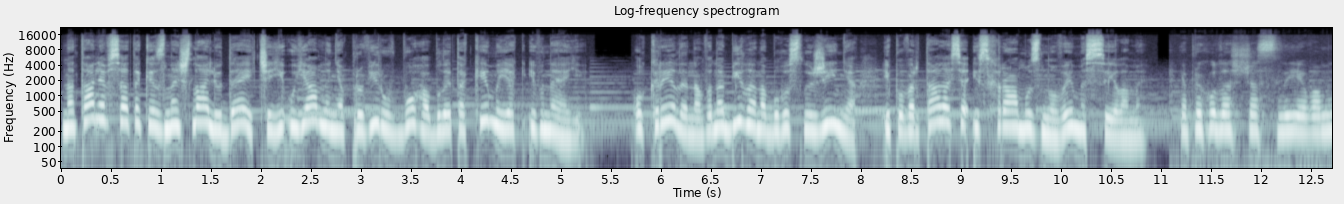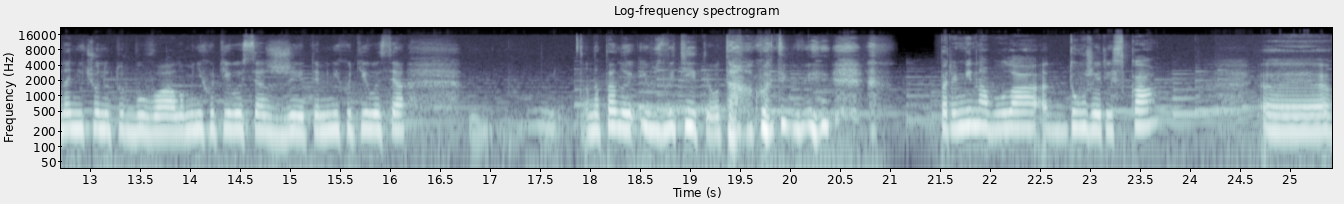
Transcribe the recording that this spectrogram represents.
Наталя все-таки знайшла людей, чиї уявлення про віру в Бога були такими, як і в неї. Окрилена, вона бігла на богослужіння і поверталася із храму з новими силами. Я приходила щаслива, мене нічого не турбувало, мені хотілося жити, мені хотілося, напевно, і взлетіти отак. От. Переміна була дуже різка. Е,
